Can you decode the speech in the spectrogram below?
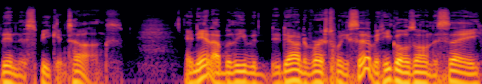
than to speak in tongues. And then I believe it, down to verse 27, he goes on to say,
